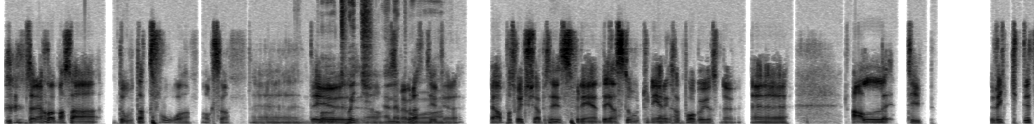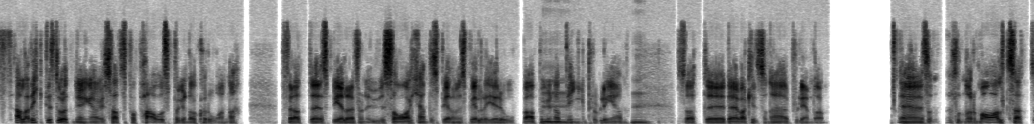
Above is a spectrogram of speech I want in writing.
sen har jag kollat massa Dota 2 också. Eh, det är På ju, Twitch, Ja, eller på-. Ja, på Twitch, ja precis. För det är, en, det är en stor turnering som pågår just nu. Eh, all typ riktigt, alla riktigt stora turneringar har ju satts på paus på grund av Corona. För att eh, spelare från USA kan inte spela med spelare i Europa på grund Mm. av pingproblem. Mm. Så att eh, det har varit lite sådana här problem då. Eh, så, så, normalt sett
